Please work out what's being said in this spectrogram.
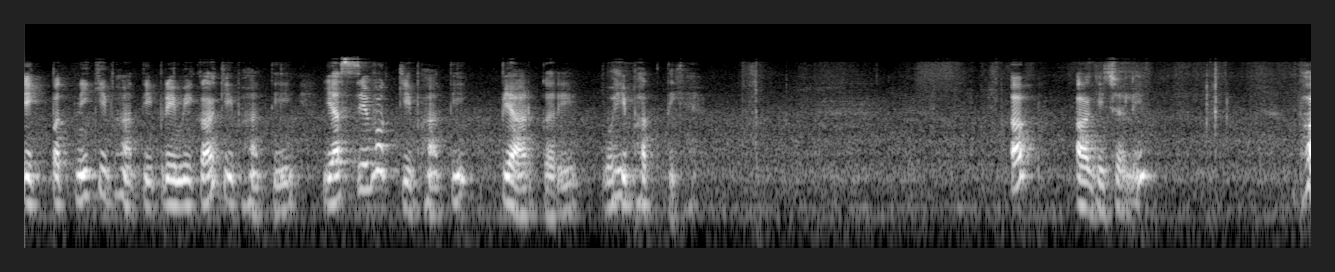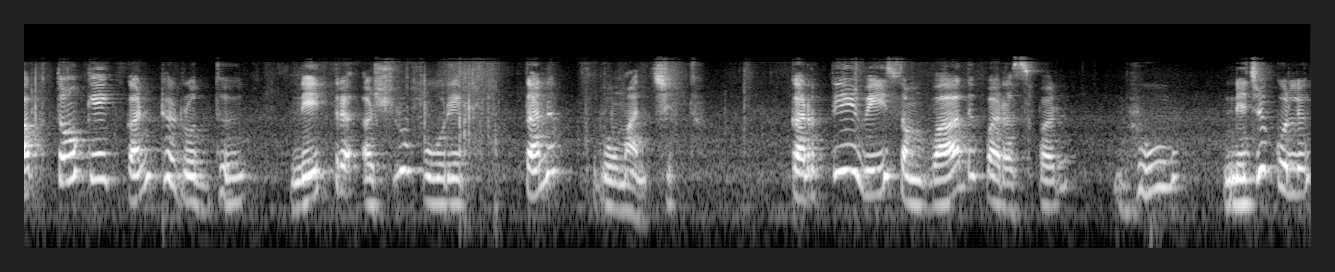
एक पत्नी की भांति, प्रेमिका की भांति या सेवक की भांति प्यार करे, वही भक्ति है। अब आगे चलें। भक्तों के कंठ रुद्ध, नेत्र अश्रुपूरित तन रोमांचित। करते वे संवाद परस्पर, भू, निज कुल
